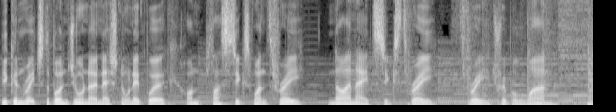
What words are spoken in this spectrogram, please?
You can reach the Bongiorno National Network on plus 613 9863 3111.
